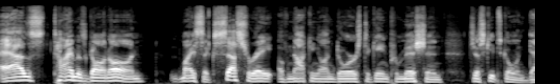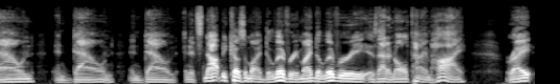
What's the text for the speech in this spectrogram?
as time has gone on, my success rate of knocking on doors to gain permission just keeps going down and down and down. And it's not because of my delivery. My delivery is at an all time high, right?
